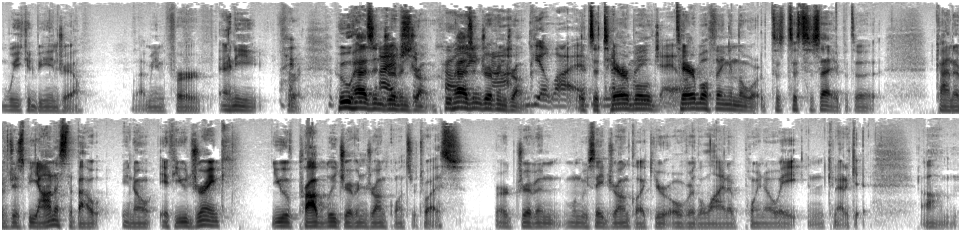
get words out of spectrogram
we could be in jail I mean, for any for who hasn't driven drunk? Who hasn't driven drunk? Be alive. It's a terrible, terrible thing in the world to, to, to, say, but to kind of just be honest about. You know, if you drink, you have probably driven drunk once or twice, or driven. When we say drunk, like you're over the line of 0.08 in Connecticut. Um,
